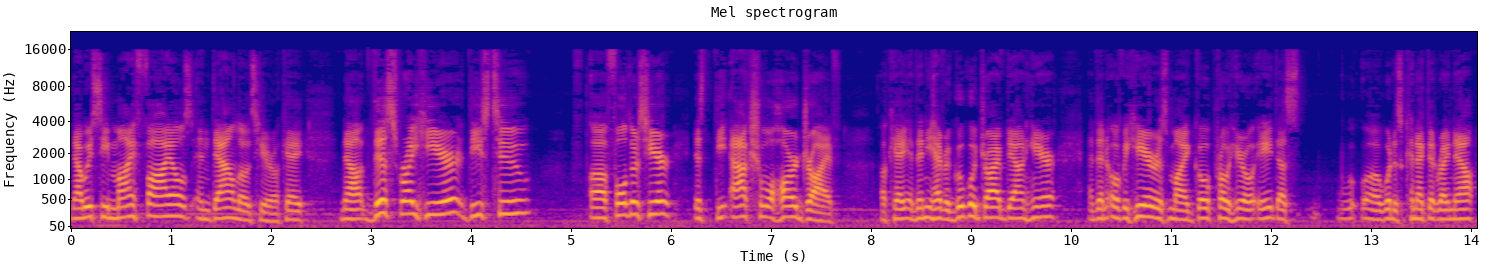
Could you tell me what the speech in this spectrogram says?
now we see My Files and Downloads here, okay? Now, this right here, these two uh, folders here is the actual hard drive, okay? And then you have your Google Drive down here, and then over here is my GoPro Hero 8. That's uh, what is connected right now.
